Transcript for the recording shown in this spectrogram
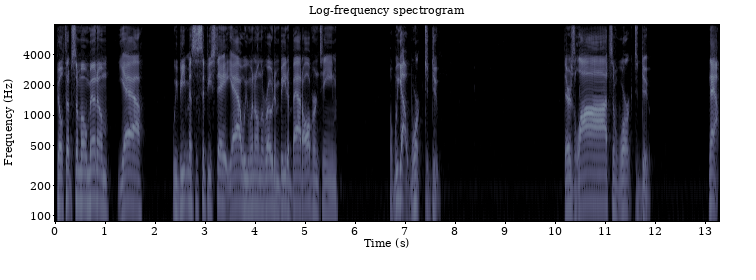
built up some momentum. Yeah, we beat Mississippi State. Yeah, we went on the road and beat a bad Auburn team, but we got work to do. There's lots of work to do. Now,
